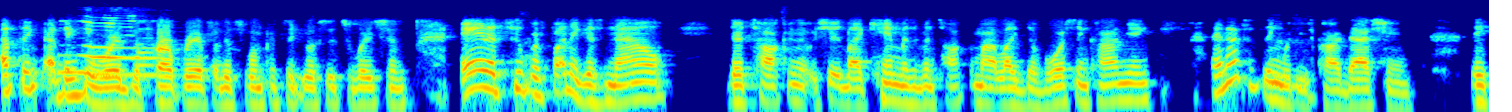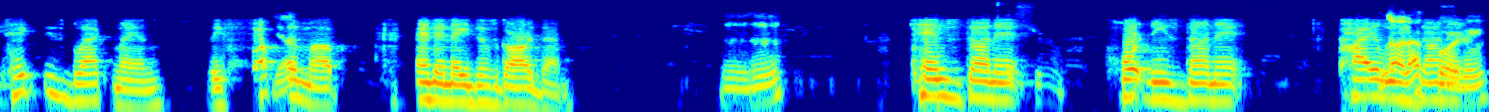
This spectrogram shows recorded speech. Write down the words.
I think I think the word's appropriate for this one particular situation, and it's super funny because now they're talking shit like Kim has been talking about like divorcing Kanye, and that's the thing with these Kardashians. They take these black men, they fuck Yep. them up, and then they discard them. Mm-hmm. Kim's done it, Kourtney's done it, Kylie's No, not done Kourtney. it.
